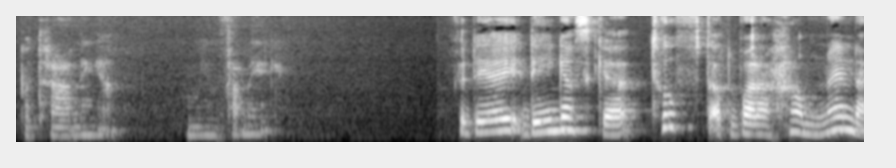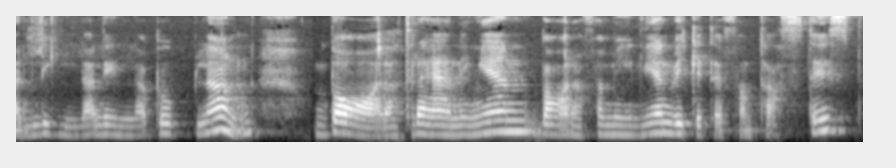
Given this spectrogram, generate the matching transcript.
på träningen och min familj. För det är, det är ganska tufft att bara hamna i den där lilla, lilla bubblan. Bara träningen, bara familjen, vilket är fantastiskt.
